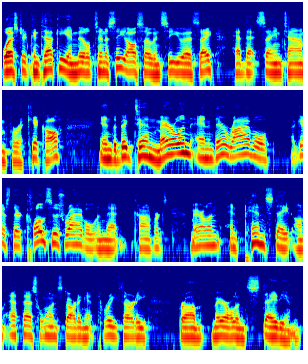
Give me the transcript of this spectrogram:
Western Kentucky and Middle Tennessee, also in CUSA, have that same time for a kickoff. In the Big Ten, Maryland and their rival I guess their closest rival in that conference, Maryland and Penn State on FS1 starting at 3:30 from Maryland Stadium.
